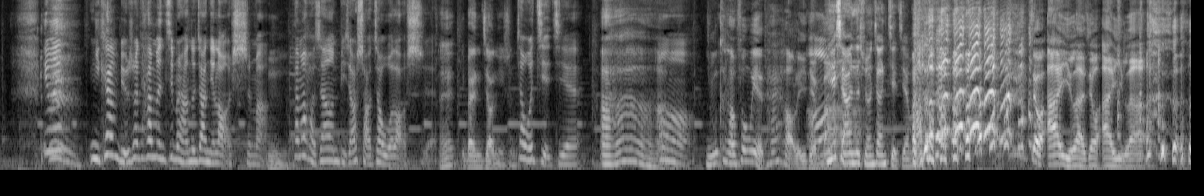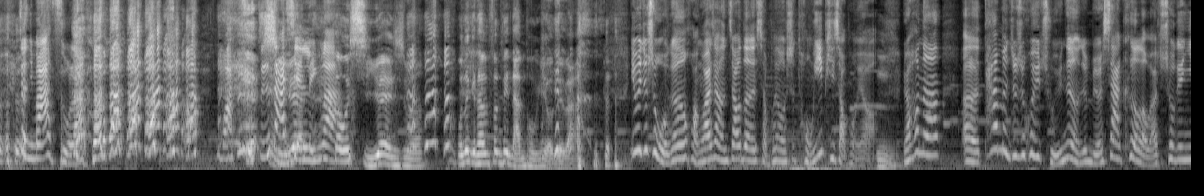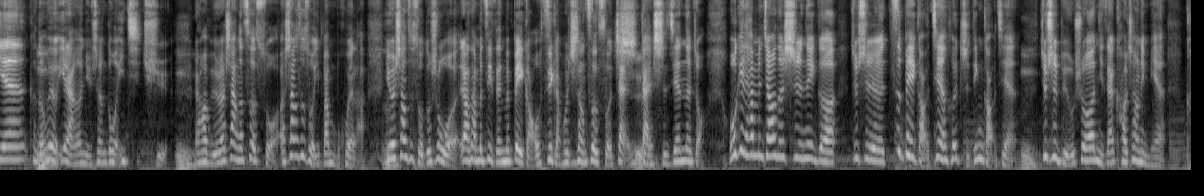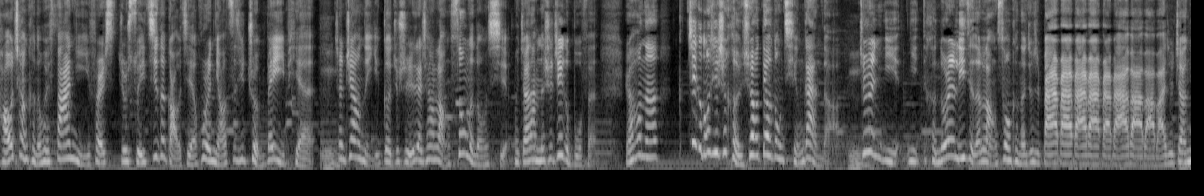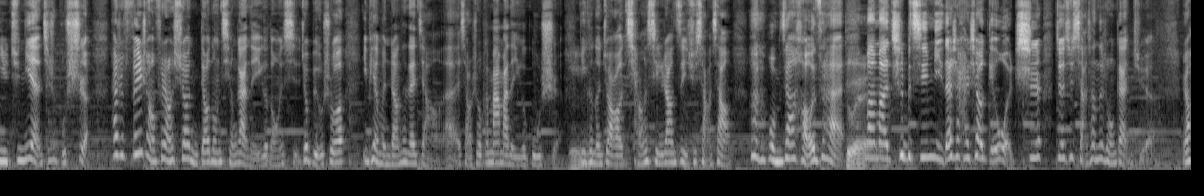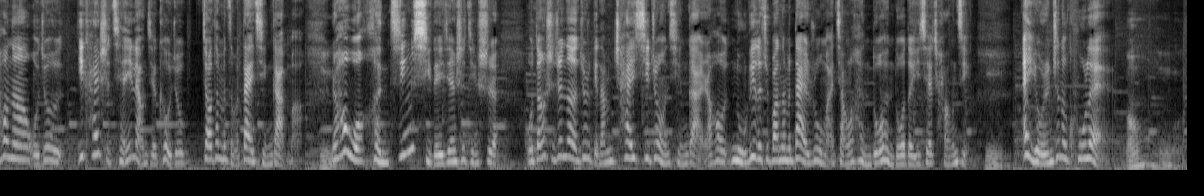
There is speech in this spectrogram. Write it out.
因为你看，比如说他们基本上都叫你老师嘛，嗯他们好像比较少叫我老师，哎哎，一般叫你什么叫我姐姐。啊？嗯，你们课堂氛围也太好了一点吧？哦你也想让你的学生叫你姐姐吗？叫我阿姨啦，叫我阿姨啦，叫你妈祖了。哇，这个大显灵了叫！我许愿是吗？我能给他们分配男朋友对吧？因为就是我跟黄瓜酱教的小朋友是同一批小朋友，嗯然后呢，呃，他们就是会处于那种，就比如下课了，我要去抽根烟，可能会有一两个女生跟我一起去，嗯然后比如说上个厕所，呃，上厕所一般不会了，因为上厕所都是我让他们自己在那边背稿，我自己赶快去上厕所，赶赶时间那种。我给他们教的是那个就是自备稿件和指定稿件，嗯就是比如说你在考场里面，考场可能会发你一份就是随机的稿件，或者你要自己准备一篇，嗯像这样的一个就是有点像朗诵的东西，我教他们的是这个部分。然后呢，这个东西是很需要调动情感的，嗯就是你你很多人理解的朗诵可能就是叭叭叭叭叭叭叭叭叭就这样你去念，其实不是，它是非常非常需要你调动情感的一个东西。就比如说一篇文章，他在讲呃小时候跟妈妈的一个故事，嗯你可能就要强行让自己去想象，我们家好惨，对妈妈吃不起米，但是还是要给我吃，就去想象那种感觉。然后呢，我就一开始前一两节课我就教他们怎么带情感嘛。嗯然后我很惊喜的一件事情是，我当时真的就是给他们拆析这种情感，然后努力的去帮他们代入嘛，讲了很多很多的一些场景。嗯，哎，有人真的哭嘞，哦，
